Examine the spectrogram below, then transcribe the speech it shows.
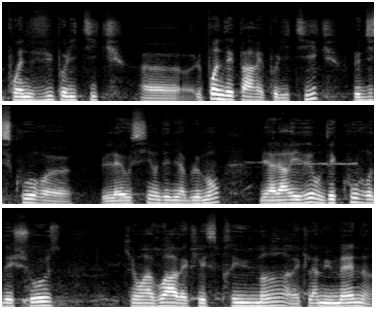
point de vue politique. Euh, le point de départ est politique, le discours l'est aussi indéniablement, mais à l'arrivée, on découvre des choses qui ont à voir avec l'esprit humain, avec l'âme humaine,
